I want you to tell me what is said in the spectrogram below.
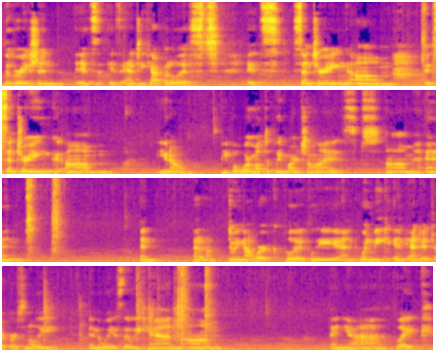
liberation is is anti-capitalist. It's centering um, it's centering um, you know people who are multiply marginalized um, and and I don't know doing that work politically and when we and, and interpersonally in the ways that we can. Um, and yeah, like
